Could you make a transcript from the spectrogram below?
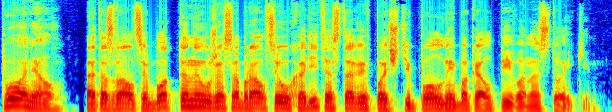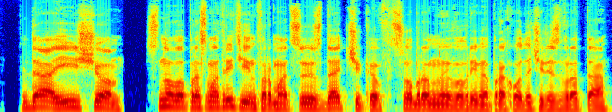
«Понял», — отозвался Боттон и уже собрался уходить, оставив почти полный бокал пива на стойке. «Да, и еще. Снова просмотрите информацию с датчиков, собранную во время прохода через врата.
